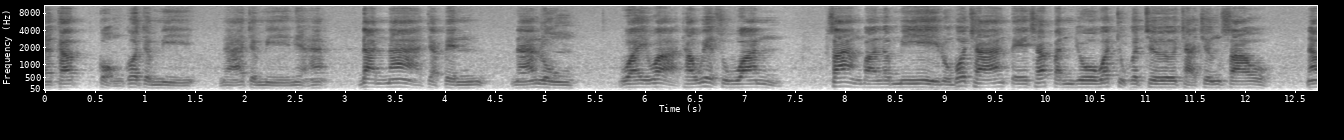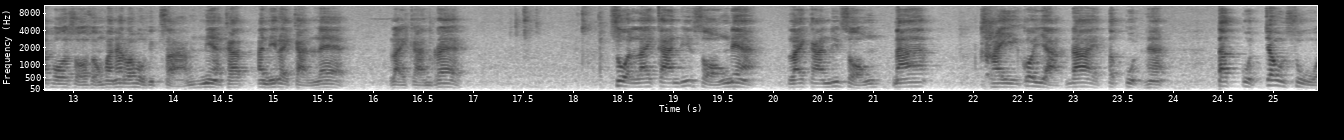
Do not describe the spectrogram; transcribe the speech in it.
นะครับ กล่องก็จะมีนะจะมีเนี่ยฮะด้านหน้าจะเป็นนะลงไว้ว่าทาเวสุวรรณ สร้างบารมีหลวงพ่อช้างเตชะปัญโยวัจุกเชอฉะเชิงเซานะพศ 2563 เนี่ยครับ อันนี้รายการแรกรายการแรก ส่วนรายการที่สองเนี่ยรายการที่สองนะใครก็อยากได้ตะกุดฮะตะกุดเจ้าสัว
